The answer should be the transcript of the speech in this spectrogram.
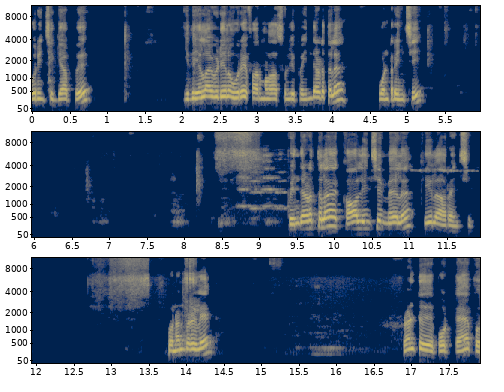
ஒரு இன்ச்சு கேப்பு இது எல்லா வீடியோலும் ஒரே ஃபார்முலா தான் சொல்லிப்பேன் இந்த இடத்துல ஒன்றரை இன்ச்சு. இப்போ இந்த இடத்துல கால் இன்ச்சு மேலே கீழே அரை இன்ச்சு. இப்போ நண்பர்களே ஃப்ரண்ட்டு போட்டேன் இப்போ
